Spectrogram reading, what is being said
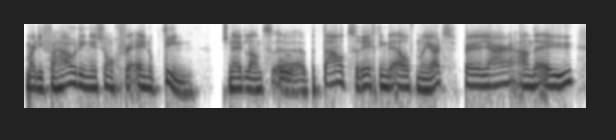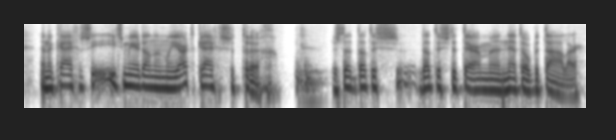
Maar die verhouding is ongeveer 1 op 10. Dus Nederland eh, betaalt richting de 11 miljard per jaar aan de EU. En dan krijgen ze iets meer dan een miljard krijgen ze terug. Dus dat, dat, is, dat is de term eh, netto betaler.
